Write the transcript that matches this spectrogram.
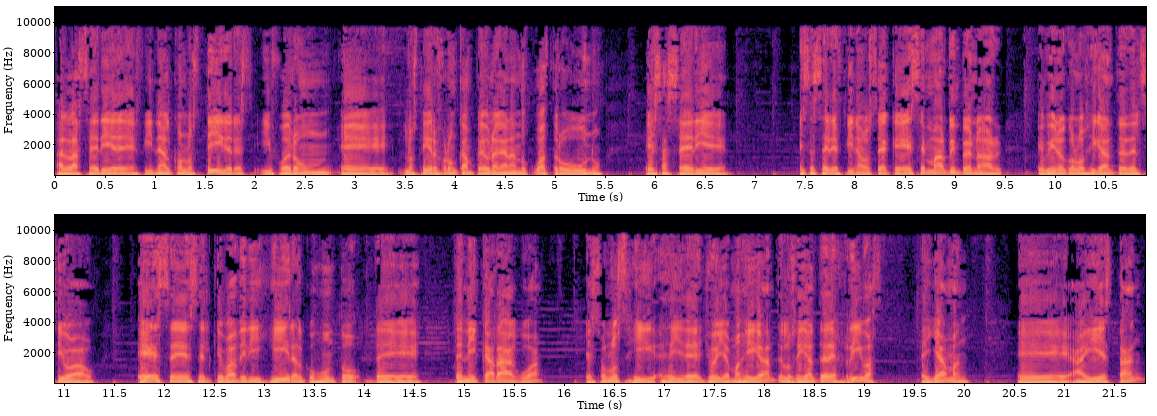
a la serie final con los Tigres y fueron, eh, los Tigres fueron campeones ganando 4-1 esa serie, esa serie final. O sea que ese Marvin Bernard, que vino con los gigantes del Cibao, ese es el que va a dirigir al conjunto de, de Nicaragua, que son los, de hecho llaman gigantes, los gigantes de Rivas, se llaman. Eh, ahí están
